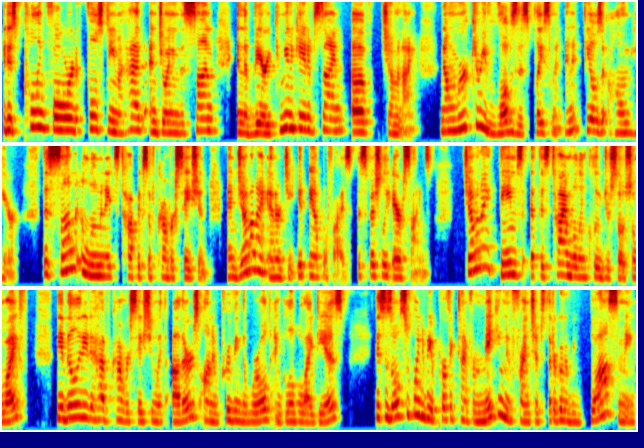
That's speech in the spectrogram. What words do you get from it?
It is pulling forward full steam ahead and joining the sun in the very communicative sign of Gemini. Now, Mercury loves this placement and it feels at home here. The sun illuminates topics of conversation, and Gemini energy it amplifies, especially air signs. Gemini themes at this time will include your social life, the ability to have conversation with others on improving the world and global ideas. This is also going to be a perfect time for making new friendships that are going to be blossoming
